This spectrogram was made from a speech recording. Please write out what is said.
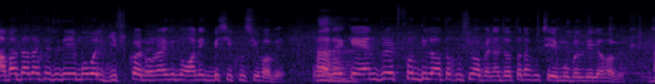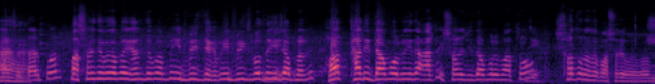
বাবা দাদাকে যদি এই মোবাইল গিফট করেন ওনারা কিন্তু অনেক বেশি খুশি হবে। ওনাদেরকে অ্যান্ড্রয়েড ফোন দিলে অত খুশি হবে না যতটা খুশি এই মোবাইল দিলে হবে। আচ্ছা হ্যাঁ। তারপর? পাশাপাশি দেখবেন আপনি এখানে দেখবেন আপনি ইনফিনিক্স দেখাবেন। ইনফিনিক্স বলতে কি আপনার? হট থার্টি দাম পড়বে কিন্তু আঠাশ সরেজ দাম পড়বে মাত্র। সতেরো হাজার পাঁচশো টাকা পড়বে।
